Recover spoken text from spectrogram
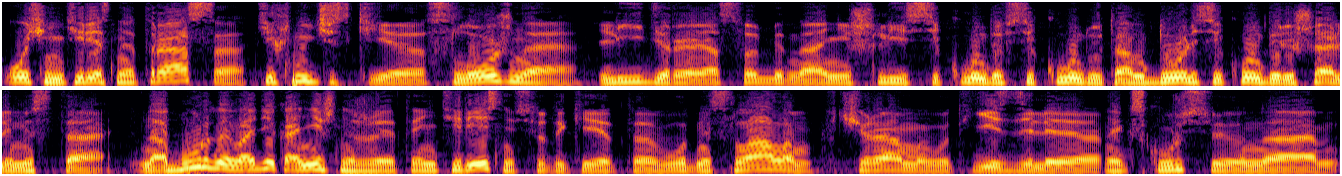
очень интересная трасса, технически сложная. Лидеры особенно, они шли секунда в секунду, там доли секунды решали места. На бурной воде, конечно же, это интереснее, все-таки это водный слалом. Вчера мы вот ездили на экскурсию на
